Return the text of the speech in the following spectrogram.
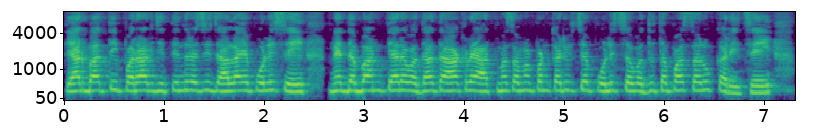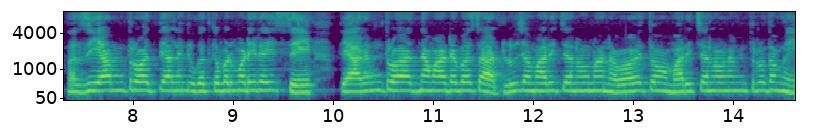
ત્યારબાદથી ફરાર જીતેન્દ્રસિંહ ઝાલાએ પોલીસે ને દબાણ ત્યારે વધારતા આખરે આત્મસમર્પણ કર્યું છે. પોલીસે વધુ તપાસ શરૂ કરી છે. હજી આ મિત્રો, અત્યારની દુઃખદ ખબર મળી રહી છે. ત્યારે મિત્રો, આજના માટે બસ આટલું જ અમારી ચેનલમાં નવા હોય તો અમારી ચેનલને મિત્રો તમે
